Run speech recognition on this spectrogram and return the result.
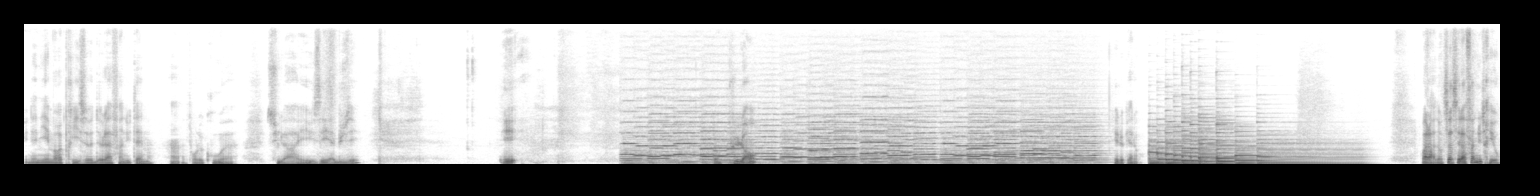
une énième reprise de la fin du thème. Hein, pour le coup, celui-là est usé et abusé. Et donc plus lent. Et le piano. Voilà, donc ça c'est la fin du trio.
